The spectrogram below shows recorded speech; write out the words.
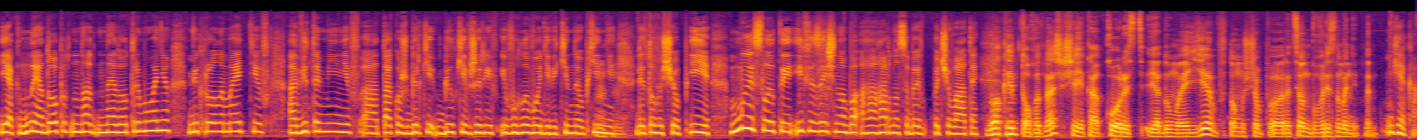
як недо, недоотримуванню мікроелементів, а, вітамінів, а також білків, жирів і вуглеводів, які необхідні Мгм. для того, щоб і мислити, і фізично гарно себе почувати. Ну а крім того, знаєш, ще яка користь, я думаю, є в тому, щоб е, раціон був різноманітним. Яка?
